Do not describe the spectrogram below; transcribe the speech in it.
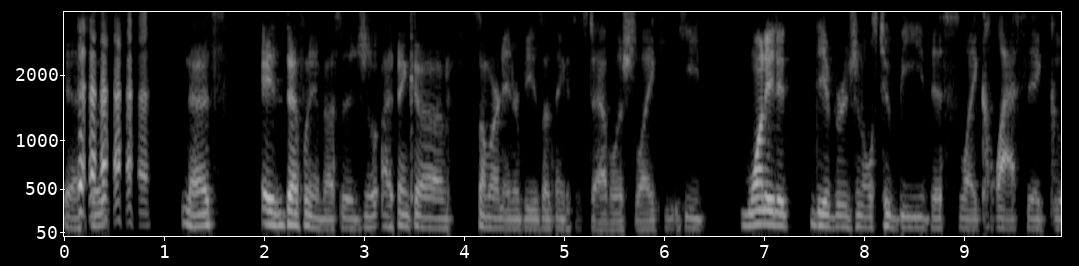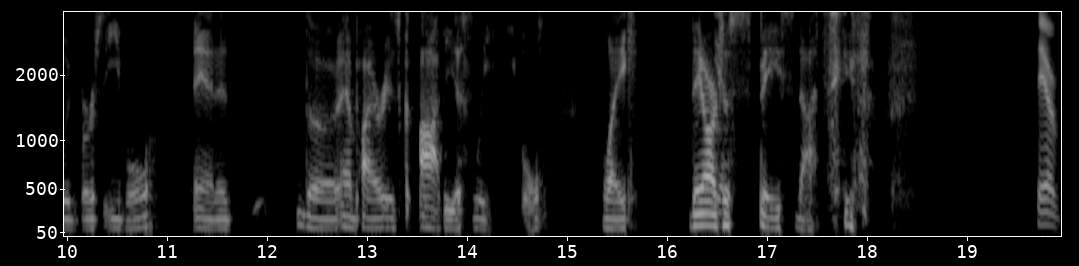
yeah so- no it's it's definitely a message. I think uh, somewhere in interviews, I think it's established like he wanted it, the originals to be this like classic good versus evil, and it the Empire is obviously evil. Like they are Yes. just space Nazis. They're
